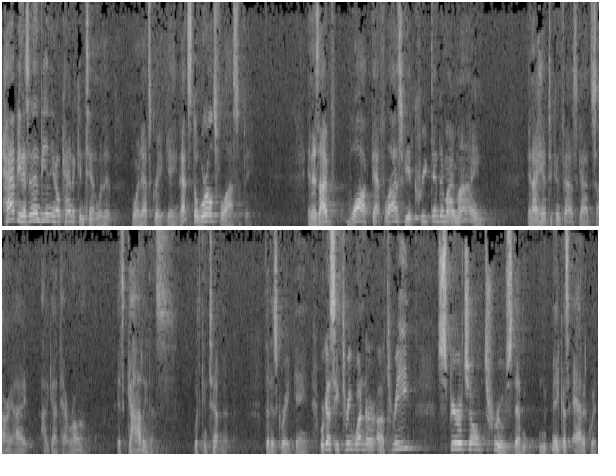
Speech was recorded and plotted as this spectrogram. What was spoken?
Happiness and then being, you know, kind of content with it. Boy, that's great gain. That's the world's philosophy. And as I've walked, that philosophy had creeped into my mind. And I had to confess, God, sorry, I, I got that wrong. It's godliness with contentment that is great gain. We're going to see three wonder, uh, three spiritual truths that m- make us adequate,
